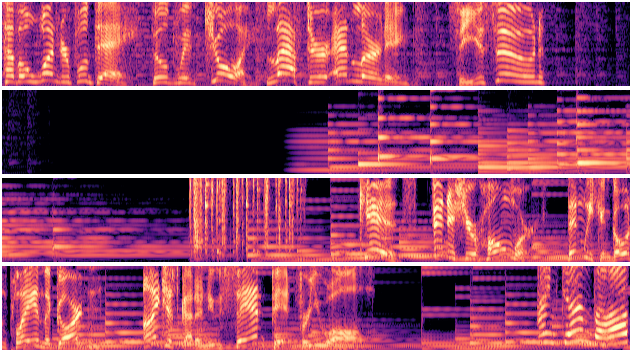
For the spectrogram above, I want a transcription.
Have a wonderful day filled with joy, laughter, and learning. See you soon. Finish your homework. Then we can go and play in the garden. I just got a new sand pit for you all. I'm done, Bob.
